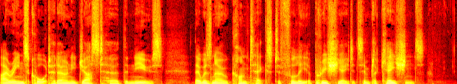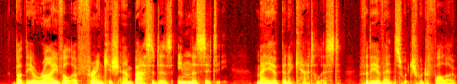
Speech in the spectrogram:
Irene's court had only just heard the news. There was no context to fully appreciate its implications, but the arrival of Frankish ambassadors in the city may have been a catalyst for the events which would follow.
